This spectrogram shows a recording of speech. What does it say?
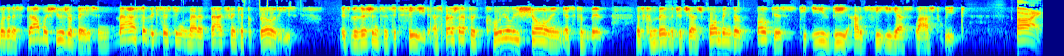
with an established user base and massive existing manufacturing capabilities, is positioned to succeed, especially after clearly showing its, commit, its commitment to transforming their focus to EV out of CES last week? All right.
